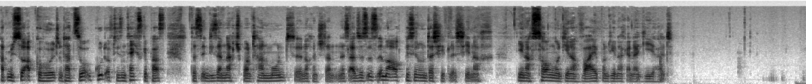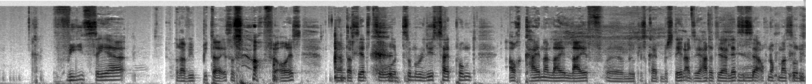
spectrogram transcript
hat mich so abgeholt und hat so gut auf diesen Text gepasst, dass in dieser Nacht spontan Mond äh, noch entstanden ist. Also es ist immer auch ein bisschen unterschiedlich, je nach, je nach Song und je nach Vibe und je nach Energie halt. Wie sehr oder wie bitter ist es auch für euch, ähm, dass jetzt so zum Release-Zeitpunkt auch keinerlei Live-Möglichkeiten bestehen. Also ihr hattet ja letztes ja. Jahr auch nochmal so ein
